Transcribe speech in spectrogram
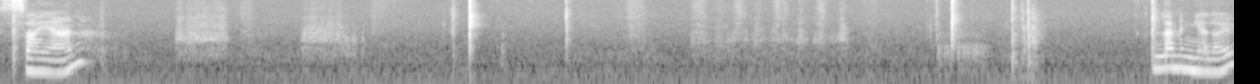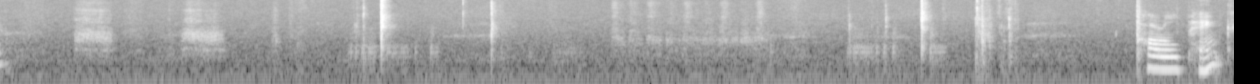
cyan. Lemon yellow. Coral pink.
